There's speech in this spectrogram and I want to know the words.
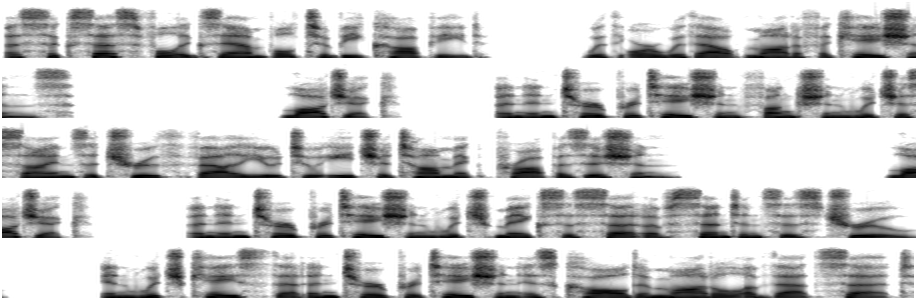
A successful example to be copied, with or without modifications. Logic, an interpretation function which assigns a truth value to each atomic proposition. Logic, an interpretation which makes a set of sentences true, in which case that interpretation is called a model of that set.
